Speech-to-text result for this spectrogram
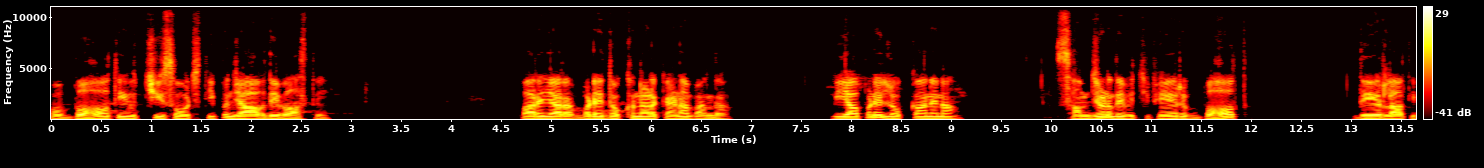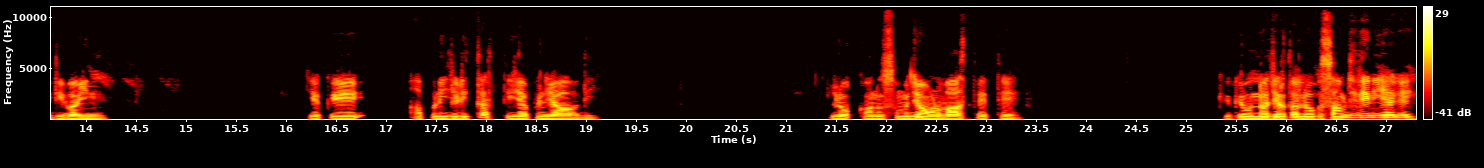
ਉਹ ਬਹੁਤ ਹੀ ਉੱਚੀ ਸੋਚ ਸੀ ਪੰਜਾਬ ਦੇ ਵਾਸਤੇ। ਪਰ ਯਾਰ ਬੜੇ ਦੁੱਖ ਨਾਲ ਕਹਿਣਾ ਪੈਂਦਾ ਵੀ ਆਪਣੇ ਲੋਕਾਂ ਨੇ ਨਾ ਸਮਝਣ ਦੇ ਵਿੱਚ ਫੇਰ ਬਹੁਤ ਦੇਰ ਲਾਤੀ ਦੀ ਬਾਈ ਨੂੰ। ਕਿਉਂਕਿ ਆਪਣੀ ਜਿਹੜੀ ਧਰਤੀ ਆ ਪੰਜਾਬ ਦੀ, ਲੋਕਾਂ ਨੂੰ ਸਮਝਾਉਣ ਵਾਸਤੇ ਇੱਥੇ, ਕਿਉਂਕਿ ਉਹਨਾਂ ਚਿਰ ਤਾਂ ਲੋਕ ਸਮਝਦੇ ਨਹੀਂ ਹੈਗੇ।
